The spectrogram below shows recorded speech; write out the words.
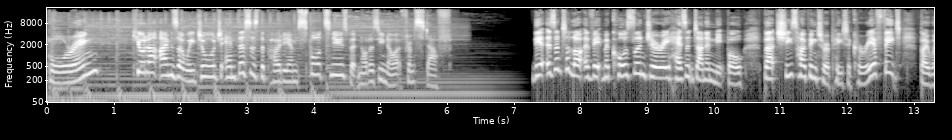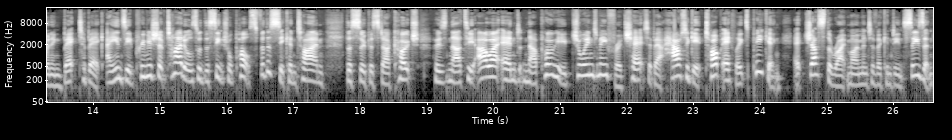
boring? Kia ora, I'm Zoe George, and this is the Podium Sports News, but not as you know it from Stuff. There isn't a lot Yvette McCausland-Durie hasn't done in netball, but she's hoping to repeat a career feat by winning back-to-back ANZ Premiership titles with the Central Pulse for the second time. The superstar coach, who's Ngāti Awa and Ngāpuhi, joined me for a chat about how to get top athletes peaking at just the right moment of a condensed season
